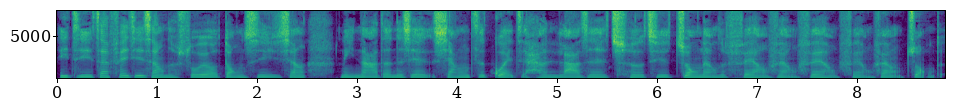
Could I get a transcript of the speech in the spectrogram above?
以及在飞机上的所有东西，像你拿的那些箱子、柜子，还有你拉这些车，其实重量是非常非常非常非常非常重的。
